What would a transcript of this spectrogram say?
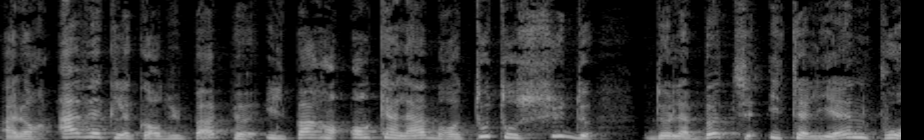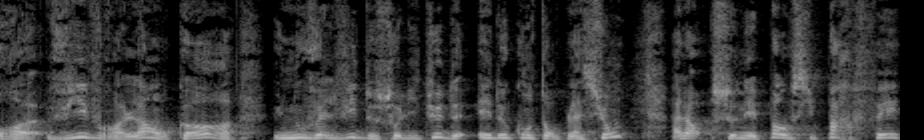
Alors, avec l'accord du pape, il part en Calabre, tout au sud de la botte italienne pour euh, vivre, là encore, une nouvelle vie de solitude et de contemplation. Alors, ce n'est pas aussi parfait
